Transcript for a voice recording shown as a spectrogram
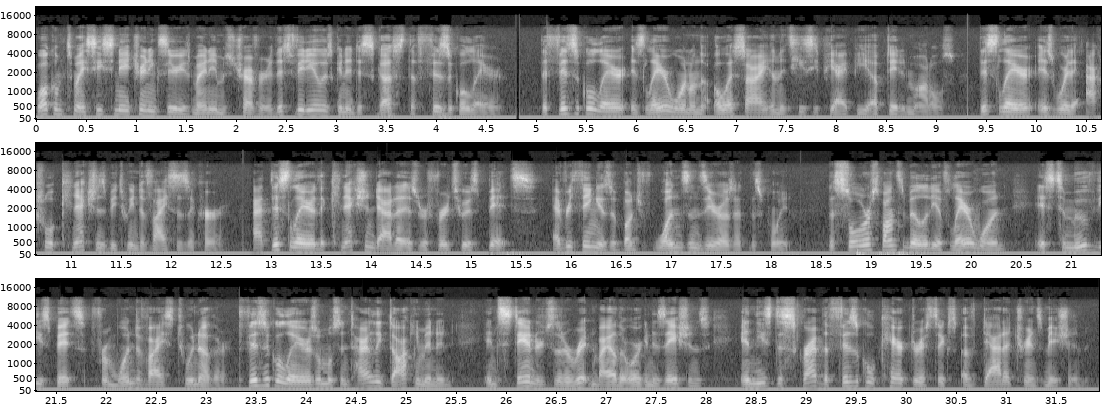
Welcome to my CCNA training series. My name is Trevor. This video is going to discuss the physical layer. The physical layer is layer 1 on the OSI and the TCP IP updated models. This layer is where the actual connections between devices occur. At this layer, the connection data is referred to as bits. Everything is a bunch of ones and zeros at this point. The sole responsibility of layer 1 is to move these bits from one device to another. The physical layer is almost entirely documented in standards that are written by other organizations, and these describe the physical characteristics of data transmission.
